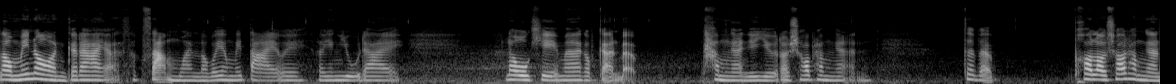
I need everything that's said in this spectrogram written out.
เราไม่นอนก็ได้อะสักสามวันเราก็ยังไม่ตายเว้ย เรายังอยู่ได้ เราโอเคมากกับการแบบทำงานเยอะๆ เราชอบทำงาน แต่แบบพอเราชอบทำงาน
